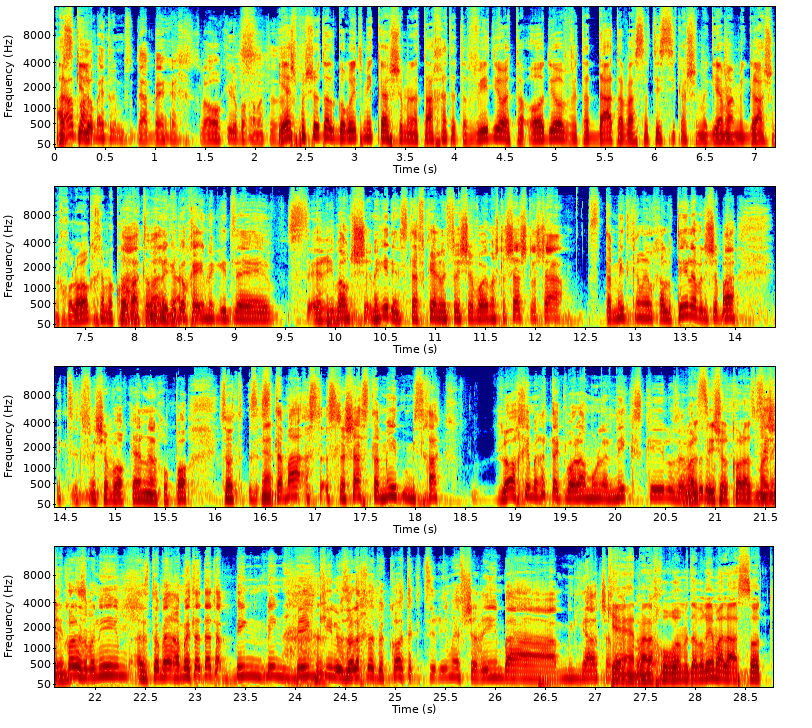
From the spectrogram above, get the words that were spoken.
כמה כאילו, פרמטרים, אתה יודע, בערך, לא כאילו ברמת הזה. יש פשוט אלגוריתמיקה שמנתחת את הוידאו, את האודיו ואת הדאטה והסטטיסטיקה שמגיע מהמגרש, אנחנו לא לוקחים הכל אה, רק מליגה. אוקיי, אם נגיד זה ריבאונד, ש- נגיד, אם סטף קר לפני שבוע עם השלושה, שלושה, תמיד כנראה לחלוטין, אבל שבא, את- לפני שבוע, כן, אנחנו פה. זאת אומרת, כן. סתמה, ס- שלושה סתמיד, משחק לא הכי מרתק בעולם מול הניקס, כאילו, זה לא אבל בדיוק... שיא של כל הזמנים. שיא של כל הזמנים, אז אתה אומר, המטה דאטה, בינג, בינג, בינג, כאילו, זה הולך להיות בכל התקצירים האפשריים במיליארד שנה. כן. ואנחנו מדברים על לעשות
